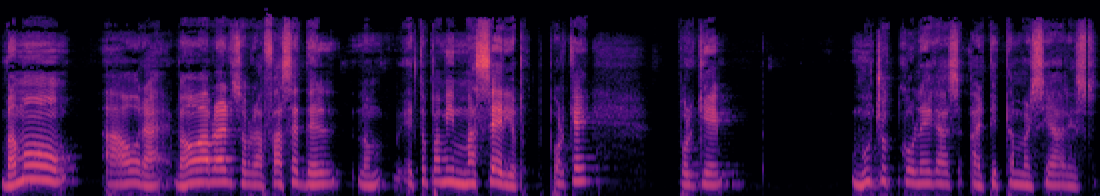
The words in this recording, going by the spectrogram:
Vamos ahora, vamos a hablar sobre las fases del... lo- esto para mí es más serio. ¿Por qué? Porque muchos colegas artistas marciales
